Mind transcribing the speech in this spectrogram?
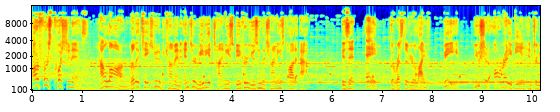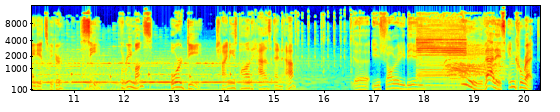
Our first question is How long will it take you to become an intermediate Chinese speaker using the Chinese Pod app? Is it A, the rest of your life? B, you should already be an intermediate speaker? C, three months? Or D, Chinese Pod has an app? Uh, you should already be in. Ooh, that is incorrect.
